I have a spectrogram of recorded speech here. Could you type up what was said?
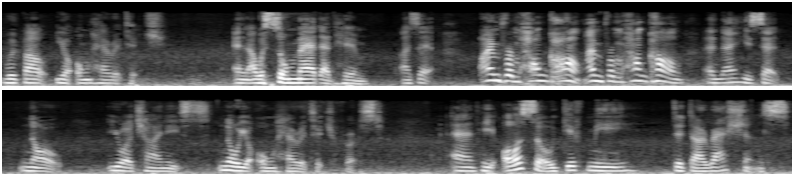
without your own heritage? And I was so mad at him. I said, I'm from Hong Kong. I'm from Hong Kong. And then he said, No, you are Chinese. Know your own heritage first. And he also gave me the directions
